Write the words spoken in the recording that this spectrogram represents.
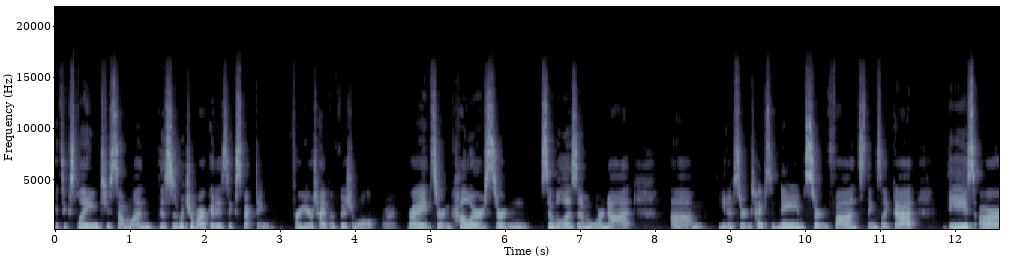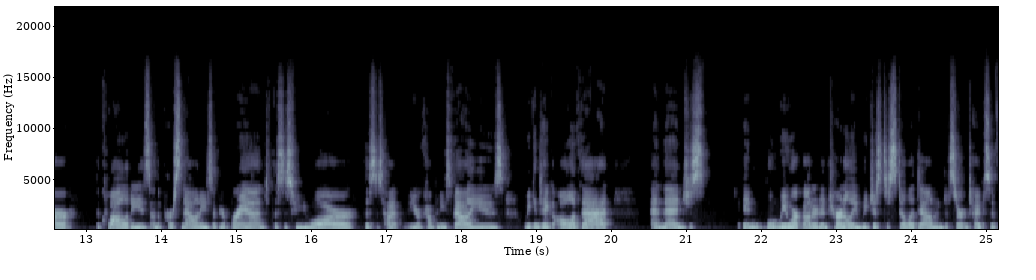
it's explaining to someone this is what your market is expecting for your type of visual Right. right? Certain colors, certain symbolism or not, um, you know, certain types of names, certain fonts, things like that. These are the qualities and the personalities of your brand. This is who you are. This is how your company's values. We can take all of that and then just in when we work on it internally, we just distill it down into certain types of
